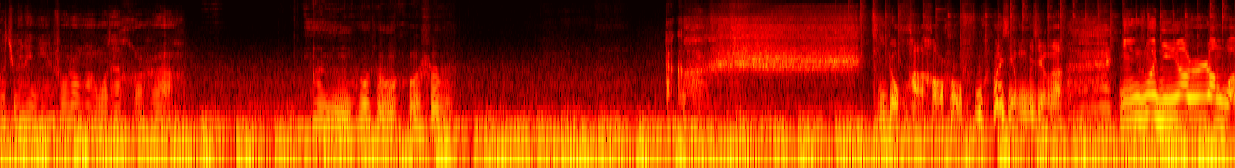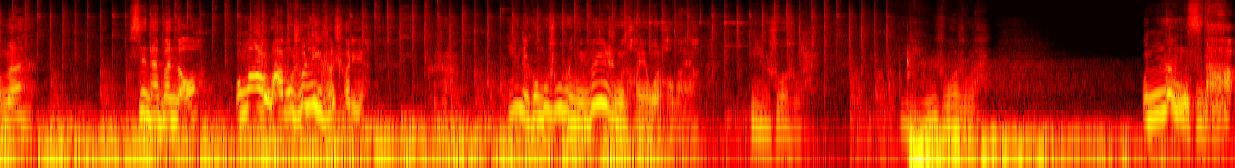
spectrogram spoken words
我觉得您说这话不太合适啊。那你说怎么合适呢？大哥，你有话好好说行不行啊？您说您要是让我们现在搬走，我们二话不说立刻撤离。可是您得跟我们说说你为什么讨厌我老板呀？您说出来，您说出来，我弄死他！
